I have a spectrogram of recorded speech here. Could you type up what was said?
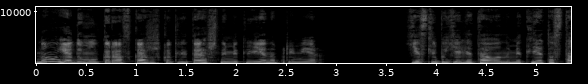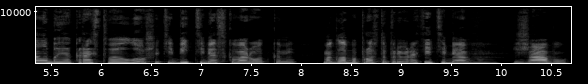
Ну, я думал, ты расскажешь, как летаешь на метле, например. Если бы я летала на метле, то стала бы я красть твою лошадь и бить тебя сковородками. Могла бы просто превратить тебя в жабу.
